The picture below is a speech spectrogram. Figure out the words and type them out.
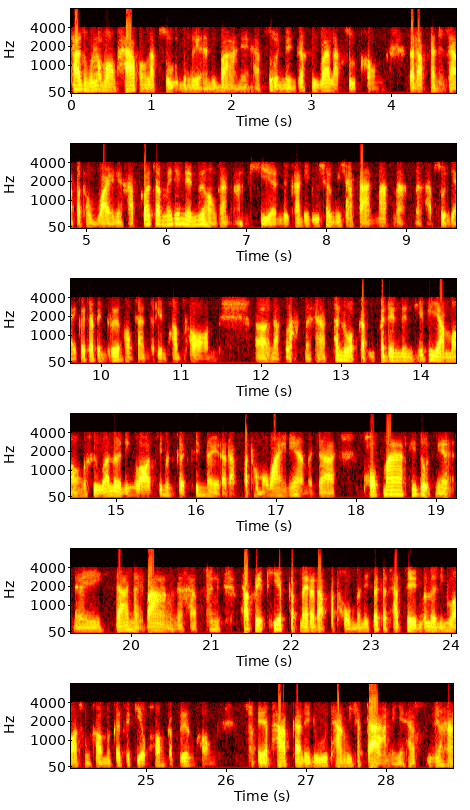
ถ้าสมมติเรามองภาพของหลักสูตรโรงเรียนอนุบาลเนี่ยครับส่วนหนึ่งก็คือว่าหลักสูตรของ ระดับการศึกษาปฐมวัยเนี่ยครับก็จะไม่ได้เน้นเรื่องของการอ่านเขียน หรือการเรียนรู้เชิงวิชาการมากนักนะครับ ส่วนใหญ่ก็จะเป็นเรื่องของการเตรียมความพร้อมหลักๆนะครับผนวกกับประเด็นหนึ่งที่พยายามมองก็คือว่า learning loss ที่มันเกิดขึ้นในระดับปฐมวัยเนี่ยมันจะพบมากที่สุดเนี่ยในด้านไหนบ้างนะครับซึ่งถ้าเปรียบเทียบกับในระดับปฐมอันนี้ก็จะชัดเจนว่า learning loss ของเขามันก็จะเกี่ยวข้องกับเรื่องของ ศักยภาพการเรียนรู้ทางวิชาการอย่างเงี้ยครับ เนื้อหา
